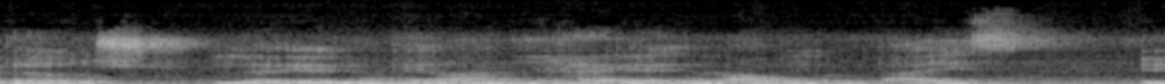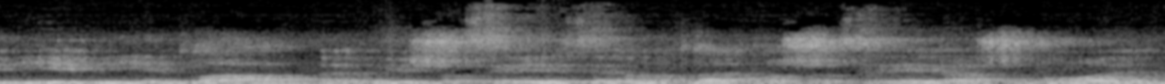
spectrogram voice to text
بثلاث اشهر لأنه كان عندي حاجة إن أنا عمري ما كنت عايز ان ابني يطلع آه، بيشرب سجاير زي ما أنا طلعت بشرب سجاير عشان بابايا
